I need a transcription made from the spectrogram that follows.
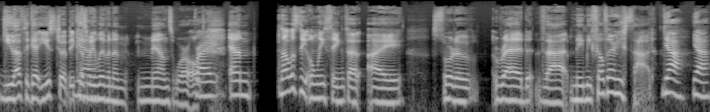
you have to get used to it because we live in a man's world. Right. And that was the only thing that I sort of read that made me feel very sad, Yeah. Yeah.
